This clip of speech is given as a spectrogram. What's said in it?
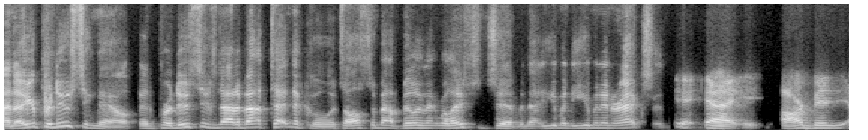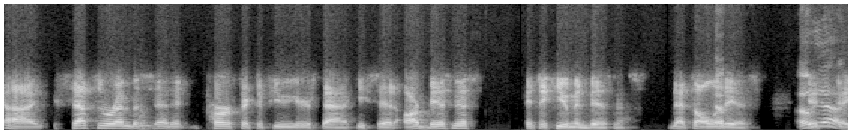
I know you're producing now, and producing is not about technical. It's also about building that relationship and that human to human interaction. Uh, our uh, Seth Zaremba said it perfect a few years back. He said, "Our business, it's a human business. That's all yep. it is. Oh it's yeah, a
